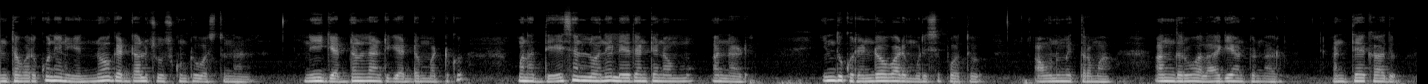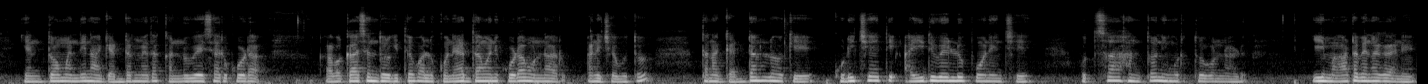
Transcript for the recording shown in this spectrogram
ఇంతవరకు నేను ఎన్నో గడ్డాలు చూసుకుంటూ వస్తున్నాను. నీ గడ్డం లాంటి గడ్డం మట్టుకు మన దేశంలోనే లేదంటే నమ్ము అన్నాడు. ఇందుకు రెండోవాడు మురిసిపోతూ అవును మిత్రమా అందరూ అలాగే అంటున్నారు. అంతేకాదు ఎంతోమంది నా గెడ్డం మీద కన్ను వేశారు కూడా. అవకాశం దొరికితే వాళ్ళు కొనేద్దామని కూడా ఉన్నారు అని చెబుతూ తన గడ్డంలోకి కుడి చేతి ఐదు వేళ్ళు పోనించి ఉత్సాహంతో నిమురుతూ ఉన్నాడు. ఈ మాట వినగానే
